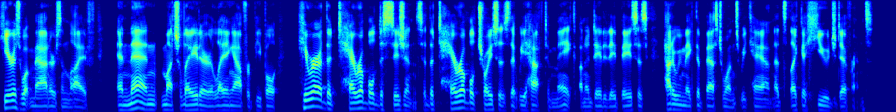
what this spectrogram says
here's what matters in life. And then much later, laying out for people, here are the terrible decisions, the terrible choices that we have to make on a day to day basis. How do we make the best ones we can? That's like a huge difference.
